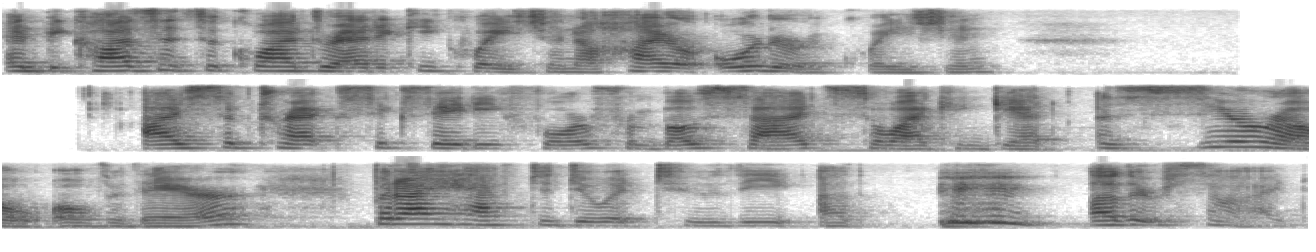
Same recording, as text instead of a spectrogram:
And because it's a quadratic equation, a higher order equation, I subtract 684 from both sides so I can get a zero over there, but I have to do it to the other side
